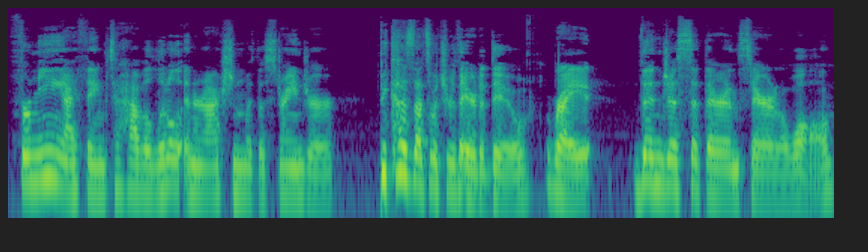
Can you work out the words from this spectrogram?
for me, I think, to have a little interaction with a stranger because that's what you're there to do Right. than just sit there and stare at a wall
